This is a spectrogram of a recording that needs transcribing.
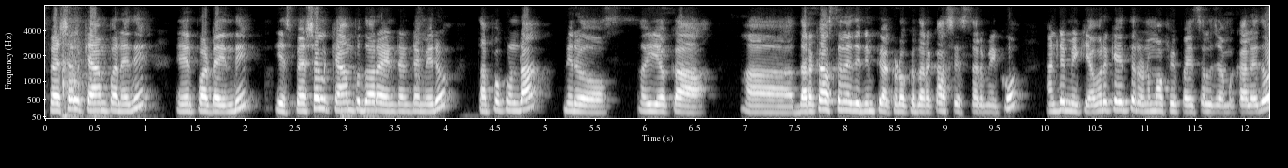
స్పెషల్ క్యాంప్ అనేది ఏర్పాటైంది. ఈ స్పెషల్ క్యాంప్ ద్వారా ఏంటంటే మీరు తప్పకుండా మీరు ఈ యొక్క దరఖాస్తు అనేది నింపి అక్కడ ఒక దరఖాస్తు ఇస్తారు మీకు. అంటే మీకు ఎవరికైతే రుణమాఫీ పైసలు జమ కాలేదో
